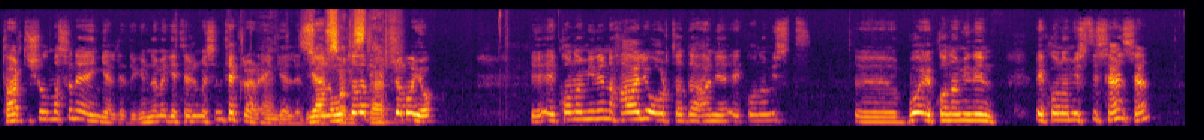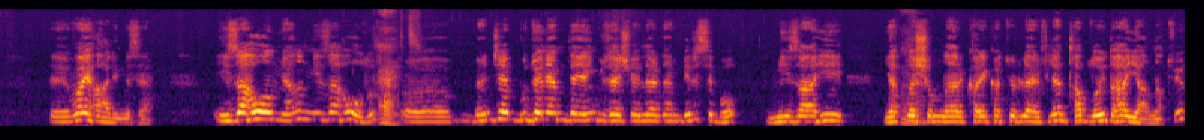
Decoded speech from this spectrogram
tartışılmasını engelledi. Gündeme getirilmesini tekrar engelledi. Yani ortada bir diploma yok. E, ekonominin hali ortada. Hani ekonomist e, bu ekonominin ekonomisti sensen e, vay halimize. İzahı olmayanın mizahı olur. Evet. E, bence bu dönemde en güzel şeylerden birisi bu. Mizahi yaklaşımlar, karikatürler filan tabloyu daha iyi anlatıyor.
